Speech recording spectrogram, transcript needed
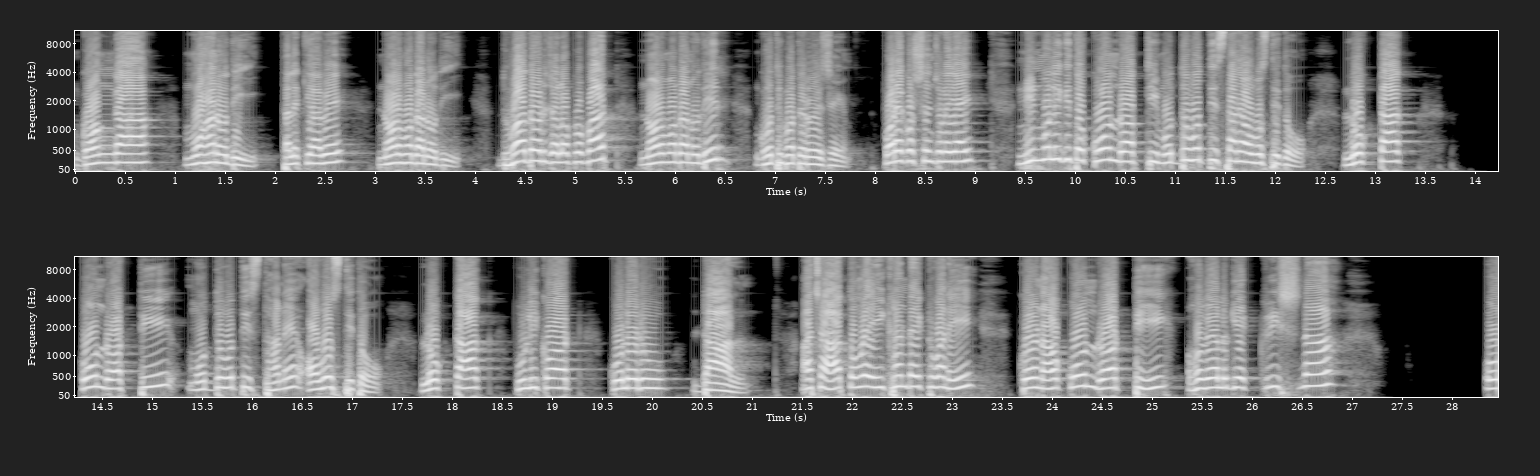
গঙ্গা, মহানদী। তাহলে কি হবে? নর্মদা নদী। ধোয়াধর জলপ্রপাত নর্মদা নদীর গতিপথে রয়েছে। পরে কোশ্চেন চলে যাই। নিম্নলিখিত কোন হ্রদটি মধ্যবর্তী স্থানে অবস্থিত? লোকটাক কোন হ্রদটি মধ্যবর্তী স্থানে অবস্থিত? লোকটাক, পুলিকট, কোলেরু, ডাল। আচ্ছা তোমরা এইখানটা একটুখানি করে নাও, কোন হ্রদটি হবে হলো গিয়ে কৃষ্ণা ও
